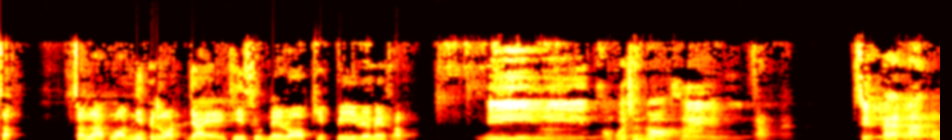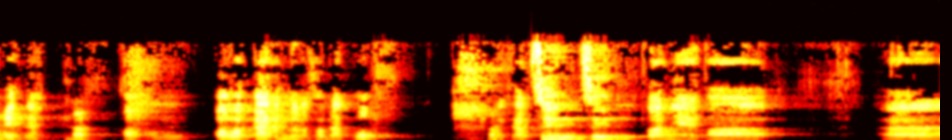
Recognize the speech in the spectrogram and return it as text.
สสำหรับล็อตนี้เป็นล็อตใหญ่ที่สุดในรอบกี่ปีเลยไหมครับ มีของพชนเคยกับสิบแปดล้านกว่าเม็ดนะครับ ของกองรับการตำรวจนครบาลหกนะครับ ซึ่งซึ่งตอนเนี้ยก็เอ่อ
